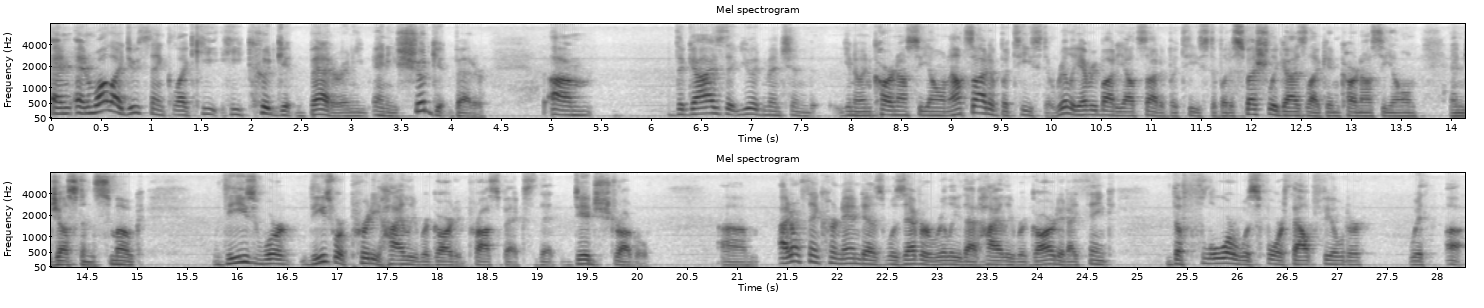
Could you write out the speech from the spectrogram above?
And and while I do think like he, he could get better and he and he should get better, um, the guys that you had mentioned, you know, Encarnacion, outside of Bautista, really everybody outside of Bautista, but especially guys like Encarnacion and Justin Smoak, these were these were pretty highly regarded prospects that did struggle. Um, I don't think Hernandez was ever really that highly regarded. I think the floor was fourth outfielder with a,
